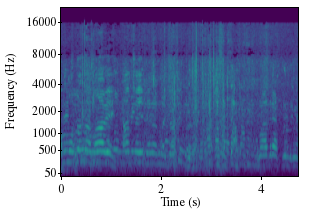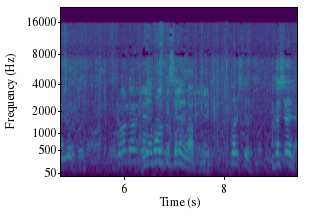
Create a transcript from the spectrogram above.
Onun motoru var mavi. Tam çayın kenarında gördün mü? Buraya bağlı ki sereriz abi. Karıştırıyoruz. Birkaç sırayla.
